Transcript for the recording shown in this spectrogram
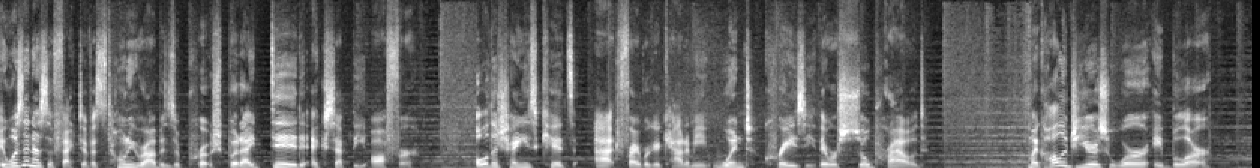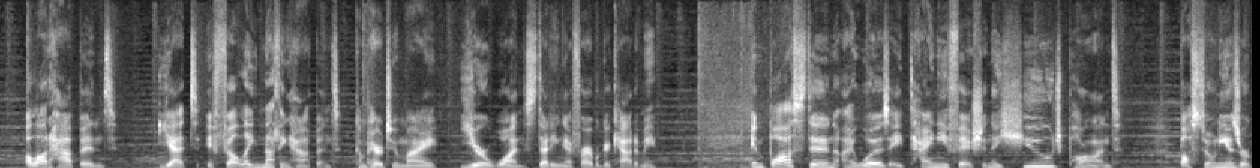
It wasn't as effective as Tony Robbins' approach, but I did accept the offer. All the Chinese kids at Fryeburg Academy went crazy. They were so proud. My college years were a blur. A lot happened, yet it felt like nothing happened compared to my year one studying at Fryeburg Academy. In Boston, I was a tiny fish in a huge pond. Bostonians are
